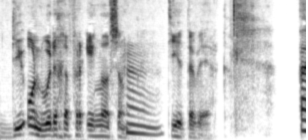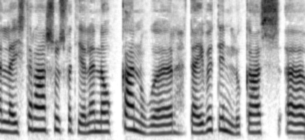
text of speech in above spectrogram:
die onnodige verengelsing hmm. te te werk. 'n Luisteraar soos wat julle nou kan hoor, David en Lukas, uh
